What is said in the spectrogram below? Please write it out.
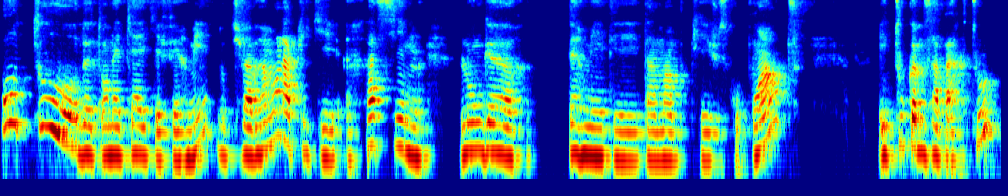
autour de ton écaille qui est fermée. Donc, tu vas vraiment l'appliquer racine, longueur, fermer ta main qu'il jusqu'aux pointes. Et tout comme ça partout.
